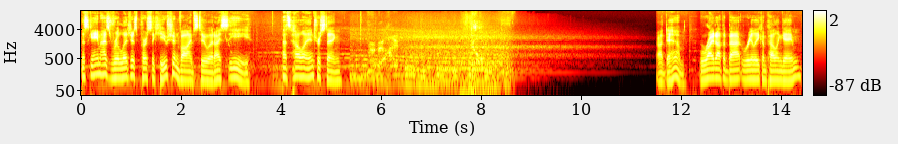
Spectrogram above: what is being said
this game has religious persecution vibes to it. I see. That's hella interesting. God damn. Right out the bat, really compelling game.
